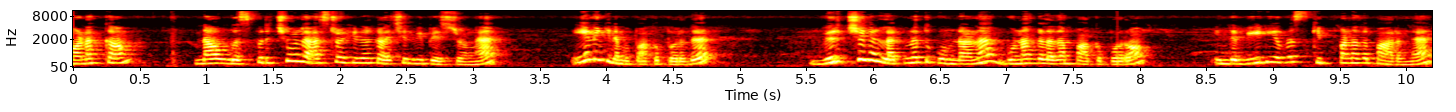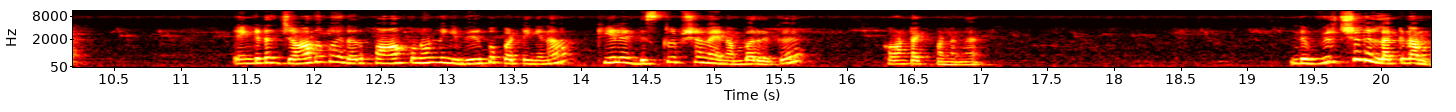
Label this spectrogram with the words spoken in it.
வணக்கம். நான் உங்கள் ஸ்பிரிச்சுவல் ஆஸ்ட்ரோ ஹீலர் கலைச்செல்வி பேசுகிறோங்க இன்னைக்கு நம்ம பார்க்க போகிறது விருச்சிக லக்னத்துக்கு உண்டான குணங்களை தான் பார்க்க போகிறோம் இந்த வீடியோவை ஸ்கிப் பண்ணதை பாருங்கள் என்கிட்ட ஜாதகம் ஏதாவது பார்க்கணுன்னு நீங்கள் விருப்பப்பட்டீங்கன்னா கீழே டிஸ்கிரிப்ஷனில் என் நம்பர் இருக்குது காண்டாக்ட் பண்ணுங்கள் இந்த விருச்சிக லக்னம்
